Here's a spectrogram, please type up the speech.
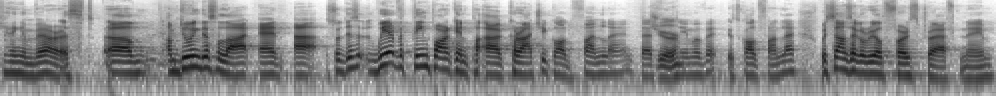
getting embarrassed. Um, I'm doing this a lot, and uh, so this we have a theme park in uh, Karachi called Funland. That's Sure. the name of it. It's called Funland, which sounds like a real first draft name.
